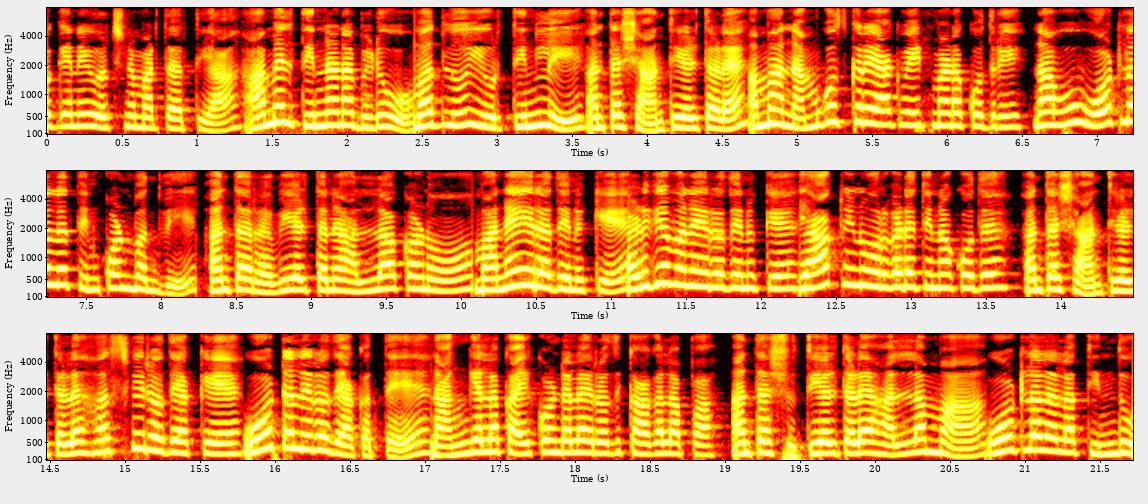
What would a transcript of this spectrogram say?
ಬಗ್ಗೆನೇ ಯೋಚನೆ ಮಾಡ್ತಾ ಇರ್ತೀಯಾ? ಆಮೇಲೆ ತಿನ್ನೋಣ ಬಿಡು, ಮೊದ್ಲು ಇವ್ರು ತಿನ್ಲಿ ಅಂತ ಶಾಂತಿ ಹೇಳ್ತಾಳೆ. ಅಮ್ಮ, ನಮಗೋಸ್ಕರ ಯಾಕೆ ವೇಟ್ ಮಾಡಕ್ ಹೋದ್ರಿ? ನಾವು ಹೋಟ್ಲಲ್ಲ ತಿನ್ಕೊಂಡ್ ಬಂದ್ವಿ. ಅಂತ ರವಿ ಹೇಳ್ತಾನೆ, ಅಲ್ಲ ಕಣೋ, ಮನೆ ಇರೋದೇನಕ್ಕೆ? ಅಡಿಗೆ ಮನೆ ಇರೋದೇನಕ್ಕೆ? ಯಾಕೆ ನೀನು ಹೊರಗಡೆ ತಿನ್ನಕ್ ಹೋದೆ? ಅಂತ ಶಾಂತಿ ಹೇಳ್ತಾಳೆ ಹಸ್ವಿರೋದ್ ಯಾಕೆ? ಹೋಟೆಲ್ ಇರೋದ್ ಯಾಕತ್ತೆ? ನಂಗೆಲ್ಲ ಕಾಯ್ಕೊಂಡೆಲ್ಲ ಇರೋದಕ್ ಆಗಲ್ಲಪ್ಪ ಅಂತ ಶ್ರುತಿ ಹೇಳ್ತಾಳೆ, ಅಲ್ಲಮ್ಮ, ಹೋಟ್ಲಲ್ಲೆಲ್ಲ ತಿಂದು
